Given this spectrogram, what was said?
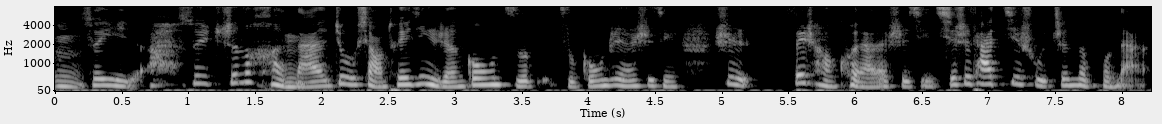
嗯，所以啊，所以真的很难，就想推进人工子子宫这件事情是。非常困难的事情，其实它技术真的不难。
